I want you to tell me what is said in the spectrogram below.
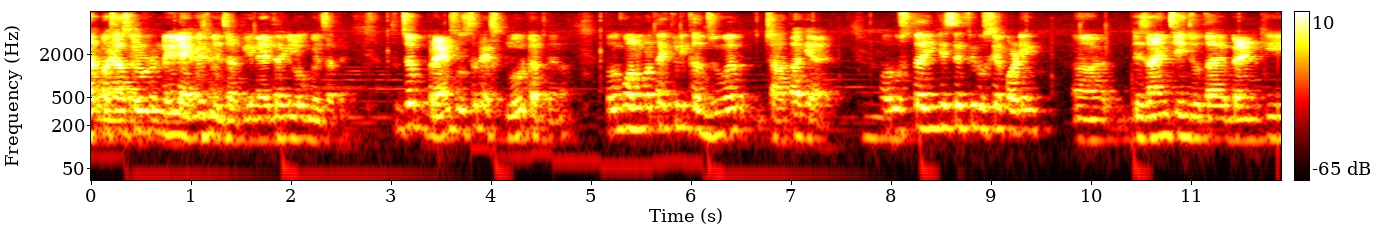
हर पचास किलोमीटर नई लैंग्वेज मिल जाती है। नए तरह के लोग मिल जाते हैं। तो जब ब्रांड्स उस तरह एक्सप्लोर करते हैं ना तो उनको मालूम पड़ता है एक्चुअली कंज्यूमर चाहता क्या है। और उस तरीके से फिर उसके अकॉर्डिंग डिज़ाइन चेंज होता है ब्रांड की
